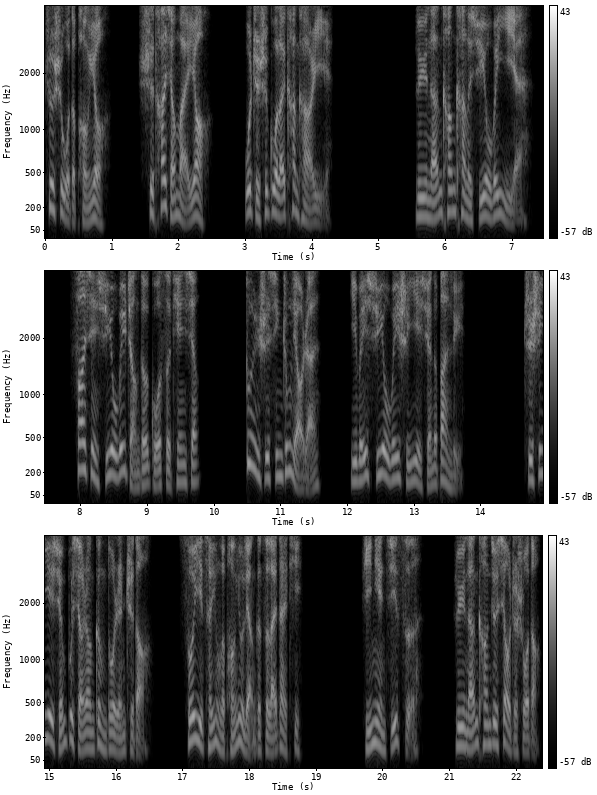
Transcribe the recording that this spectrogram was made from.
这是我的朋友，是他想买药，我只是过来看看而已。”吕南康看了徐有威一眼，发现徐有威长得国色天香，顿时心中了然，以为徐有威是叶璇的伴侣。只是叶璇不想让更多人知道，所以才用了“朋友”两个字来代替。一念及此，吕南康就笑着说道：“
